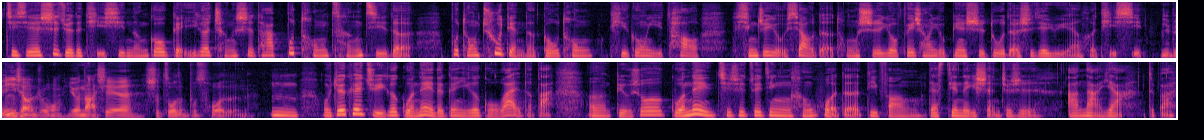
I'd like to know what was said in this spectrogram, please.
这些视觉的体系能够给一个城市它不同层级的。不同触点的沟通，提供一套行之有效的，同时又非常有辨识度的世界语言和体系。你的印象中有哪些是做的不错的呢？嗯，我觉得可以举一个国内的跟一个国外的吧。嗯，比如说国内其实最近很火的地方 destination 就是阿那亚，对吧？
